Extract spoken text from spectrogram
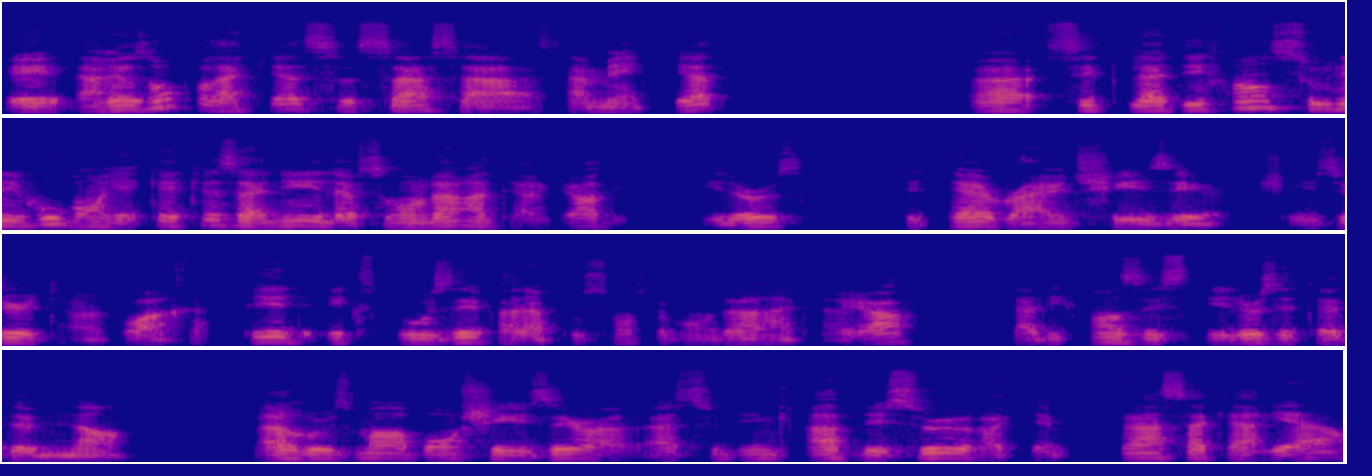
Et la raison pour laquelle ça, ça, m'inquiète, euh, c'est que la défense, souvenez-vous, bon, il y a quelques années, le secondaire intérieur des Steelers, c'était Ryan Shazier. Shazier est un joueur rapide, explosif à la position secondaire intérieure la défense des Steelers était dominante. Malheureusement, bon, Shazier a, subi une grave blessure qui a mis fin à sa carrière.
